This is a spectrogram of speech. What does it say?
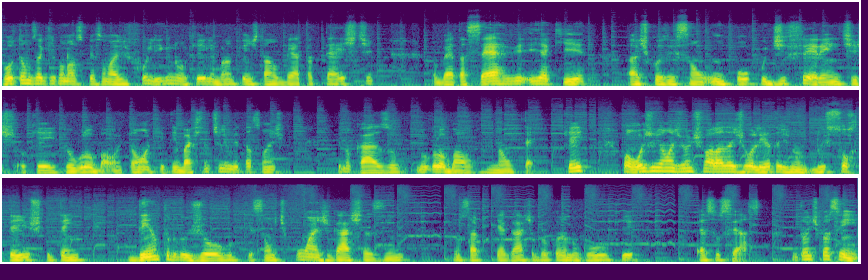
Voltamos aqui com o nosso personagem Foligno, ok? Lembrando que a gente está no beta teste, no beta serve, e aqui as coisas são um pouco diferentes, ok? Do global. Então aqui tem bastante limitações que no caso, no global, não tem, ok? Bom, hoje nós vamos falar das roletas, no, dos sorteios que tem dentro do jogo, que são tipo umas gachazinhas. Não sabe o que é gacha, procura no Google que é sucesso. Então, tipo assim,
